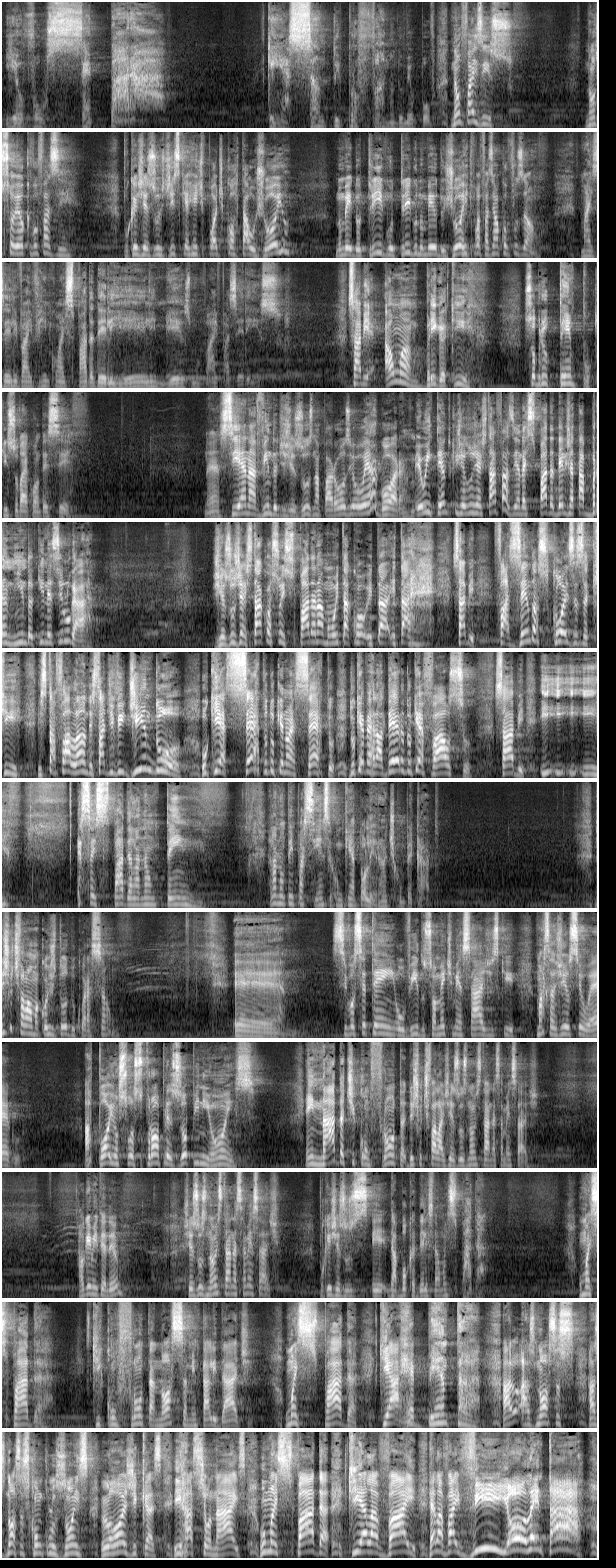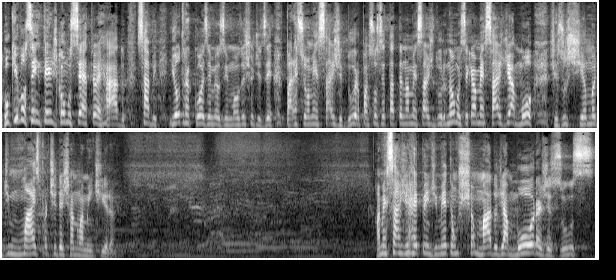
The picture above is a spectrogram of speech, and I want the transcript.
e eu vou separar quem é santo e profano do meu povo. Não faz isso. Não sou eu que vou fazer. Porque Jesus disse que a gente pode cortar o joio no meio do trigo, o trigo no meio do joio, a gente pode fazer uma confusão. Mas ele vai vir com a espada dele e ele mesmo vai fazer isso. Sabe, há uma briga aqui sobre o tempo que isso vai acontecer. Né? Se é na vinda de Jesus, na parousia, ou é agora. Eu entendo que Jesus já está fazendo, a espada dele já está branindo aqui nesse lugar. Jesus já está com a sua espada na mão e está, e está, e está, sabe, fazendo as coisas aqui, está falando, está dividindo o que é certo do que não é certo, do que é verdadeiro do que é falso, sabe? E, e, e essa espada ela não tem, ela não tem paciência com quem é tolerante com o pecado. Deixa eu te falar uma coisa de todo o coração. É, se você tem ouvido somente mensagens que massageiam o seu ego, apoiam suas próprias opiniões, em nada te confronta, deixa eu te falar, Jesus não está nessa mensagem. Alguém me entendeu? Jesus não está nessa mensagem, porque Jesus, eh, da boca dele sai uma espada, uma espada que confronta a nossa mentalidade, uma espada que arrebenta as nossas, as nossas conclusões lógicas e racionais, uma espada que ela vai, ela vai violentar o que você entende como certo ou errado, sabe? E outra coisa, meus irmãos, deixa eu dizer, parece uma mensagem dura, pastor, você está tendo uma mensagem dura, não, mas isso aqui é uma mensagem de amor. Jesus te ama demais para te deixar numa mentira. A mensagem de arrependimento é um chamado de amor a Jesus.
